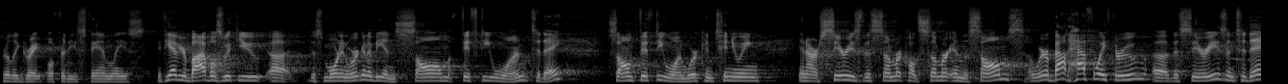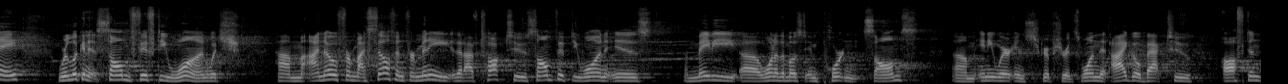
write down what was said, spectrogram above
really grateful for these families. If you have your Bibles with you uh, this morning, we're going to be in Psalm 51 today. Psalm 51. We're continuing in our series this summer called Summer in the Psalms. We're about halfway through uh, the series, and today we're looking at Psalm 51, which um, I know for myself and for many that I've talked to, Psalm 51 is maybe uh, one of the most important Psalms um, anywhere in Scripture. It's one that I go back to often.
